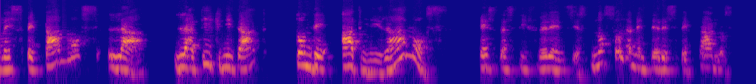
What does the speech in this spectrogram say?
respetamos la, dignidad, donde admiramos estas diferencias, no solamente respetarlos,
